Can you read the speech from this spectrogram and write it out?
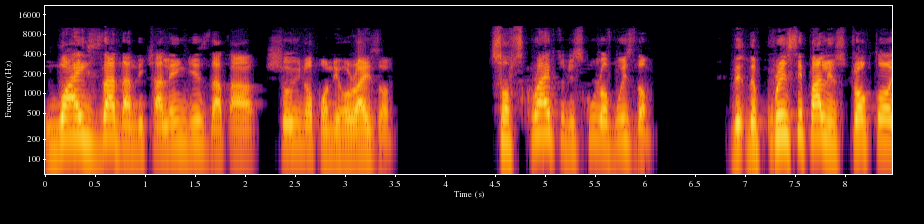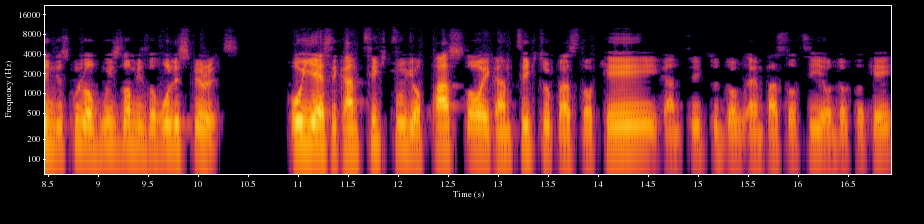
Wiser than the challenges that are showing up on the horizon. Subscribe to the school of wisdom. The, the principal instructor in the school of wisdom is the Holy Spirit. Oh yes, he can teach through your pastor, he can teach through Pastor K, he can teach through um, Pastor T or Dr. K,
